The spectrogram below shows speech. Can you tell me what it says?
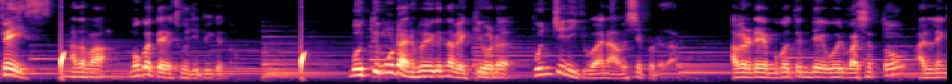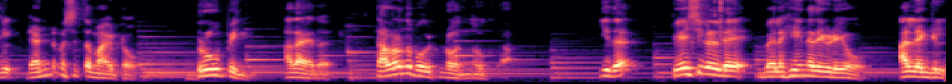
ഫേസ് അഥവാ മുഖത്തെ സൂചിപ്പിക്കുന്നു. ബുദ്ധിമുട്ട് അനുഭവിക്കുന്ന വ്യക്തിയോട് പുഞ്ചിരിക്കുവാൻ ആവശ്യപ്പെടുക. അവരുടെ മുഖത്തിന്റെ ഒരു വശത്തോ അല്ലെങ്കിൽ രണ്ട് വശത്തുമായിട്ടോ ഡ്രൂപ്പിംഗ് അതായത് തളർന്നു പോയിട്ടുണ്ടോ എന്ന് നോക്കുക. ഇത് പേശികളുടെ ബലഹീനതയുടെയോ അല്ലെങ്കിൽ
